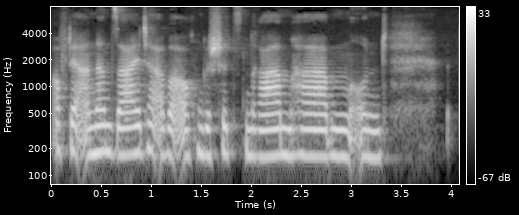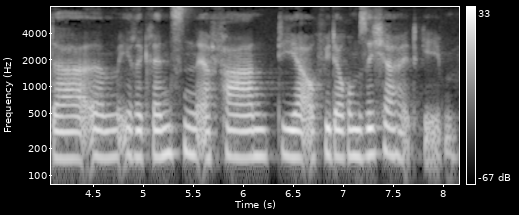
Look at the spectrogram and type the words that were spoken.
auf der anderen Seite aber auch einen geschützten Rahmen haben und da ähm, ihre Grenzen erfahren, die ja auch wiederum Sicherheit geben.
